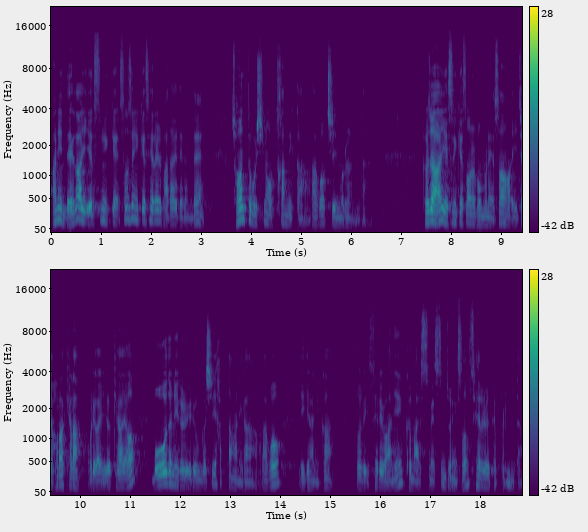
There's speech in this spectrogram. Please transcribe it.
아니 내가 예수님께 선생님께 세례를 받아야 되는데 저한테 오시면 어떡합니까? 라고 질문을 합니다. 그러자 예수님께서 오늘 본문에서 이제 허락해라. 우리가 이렇게 하여 모든 일을 이루는 것이 합당하니라 라고 얘기하니까 또 세례요한이 그 말씀에 순종해서 세례를 베풀입니다.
